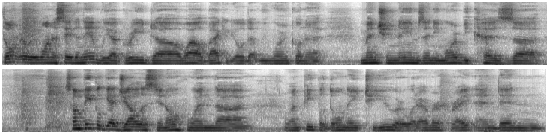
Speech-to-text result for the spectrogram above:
don't really want to say the name. We agreed uh, a while back ago that we weren't going to mention names anymore because uh, some people get jealous, you know, when uh, when people donate to you or whatever, right? And then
